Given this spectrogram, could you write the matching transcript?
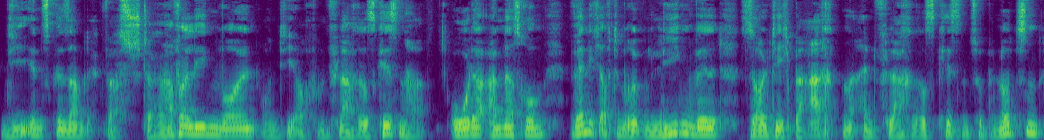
die insgesamt etwas straffer liegen wollen und die auch ein flacheres Kissen haben. Oder andersrum, wenn ich auf dem Rücken liegen will, sollte ich beachten, ein flacheres Kissen zu benutzen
